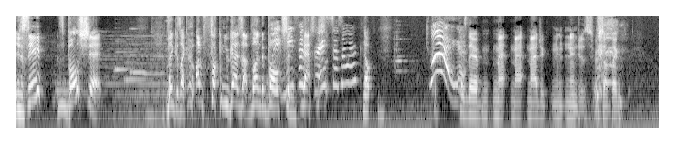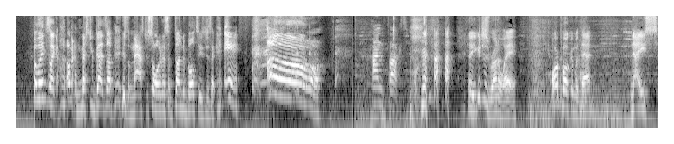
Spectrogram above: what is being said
You see? It's bullshit. Link is like, I'm fucking you guys up. London Wait, and Mipha's Master- Grace doesn't work? Nope. Why? Because they're ma- ma- magic nin- ninjas or something. but Link's like, I'm gonna mess you guys up. Here's the Master Sword and some Thunderbolts. He's just like, eh. Oh! I'm fucked. no, you could just run away. Or poke him with that. Nice!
